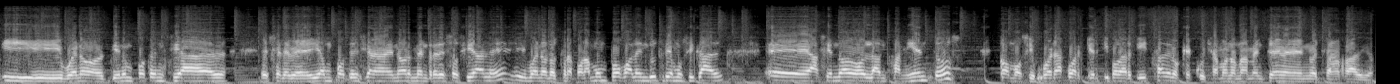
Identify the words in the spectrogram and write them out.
y bueno, tiene un potencial, se le veía un potencial enorme en redes sociales y bueno, lo extrapolamos un poco a la industria musical eh, haciendo lanzamientos como si fuera cualquier tipo de artista de los que escuchamos normalmente en nuestra radio.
